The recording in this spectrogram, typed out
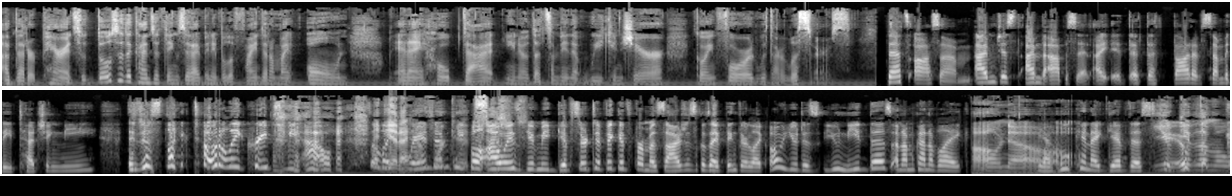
a better parent. So those are the kinds of things that I've been able to find out on my own. And I hope that, you know, that's something that we can share going forward with our listeners. That's awesome. I'm just, I'm the opposite. I, it, the thought of somebody touching me, it just like totally creeps me out. So like random people always give me gift certificates for massages because I think they're like, oh, you just, you need this. And I'm kind of like, oh no. Yeah. Who can I give this you to? give them away.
